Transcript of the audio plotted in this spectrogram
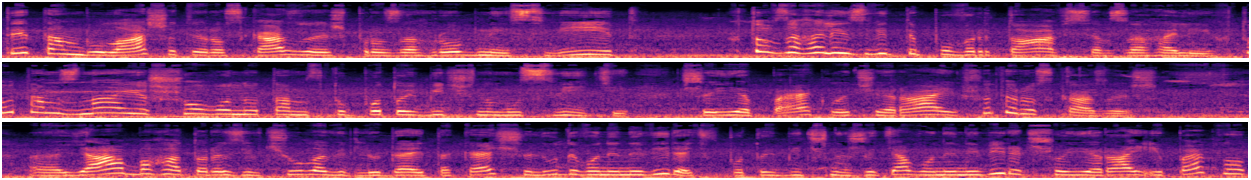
Ти там була, що ти розказуєш про загробний світ. Хто взагалі звідти повертався взагалі? Хто там знає, що воно там в потойбічному світі? Чи є пекло, чи рай? Що ти розказуєш? Е, Я багато разів чула від людей таке, що люди вони не вірять в потойбічне життя, вони не вірять, що є рай і пекло,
